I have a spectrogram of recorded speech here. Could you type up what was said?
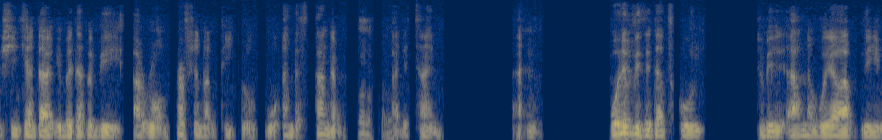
she can't argue, better to be around professional people who understand her mhm, at the time. And when I visit that school, to be and we have the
